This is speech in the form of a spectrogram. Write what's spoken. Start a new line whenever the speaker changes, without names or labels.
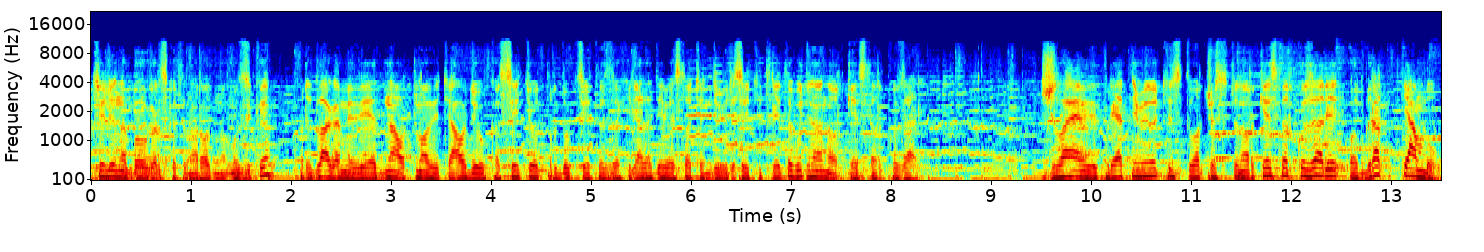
любители на българската народна музика, предлагаме ви една от новите аудиокасети от продукцията за 1993 година на Оркестър Козари. Желаем ви приятни минути с творчеството на Оркестър Козари от град Тямбул.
